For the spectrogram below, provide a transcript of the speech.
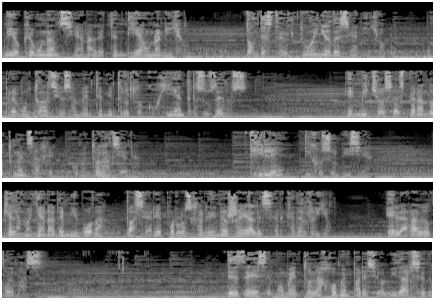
vio que una anciana le tendía un anillo. ¿Dónde está el dueño de ese anillo? preguntó ansiosamente mientras lo cogía entre sus dedos. En mi choza esperando tu mensaje, comentó la anciana. Dile, dijo Sulvicia, que la mañana de mi boda pasearé por los jardines reales cerca del río. Él hará lo demás. Desde ese momento la joven pareció olvidarse de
